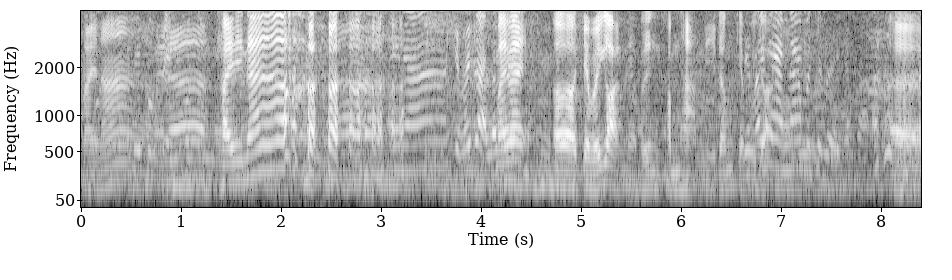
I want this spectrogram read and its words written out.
ใครนะในตัวเต็งใครนะนี่นะเก็บไว้ก่อนแล้วไม่กัไม่นเออเก็บไว้ก่อนเดี๋ยวเพิ่งคำถามนี้ต้องเก็บเดี๋ยวไว้ไว้ก่อนงานหน้ามาเฉลยนะคะ เออ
